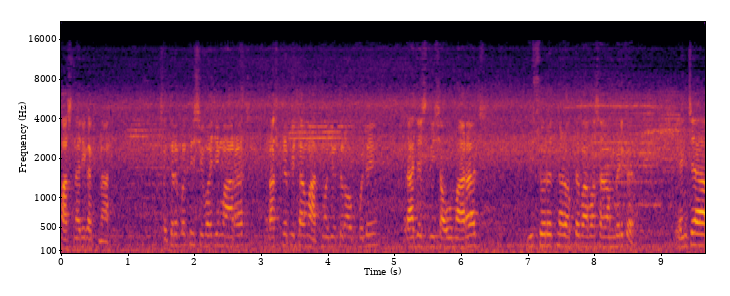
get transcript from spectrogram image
फासणारी घटना आहे. छत्रपती शिवाजी महाराज राष्ट्रपिता महात्मा ज्योतिराव फुले राजश्री शाहू महाराज विश्वरत्न डॉक्टर बाबासाहेब आंबेडकर यांच्या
